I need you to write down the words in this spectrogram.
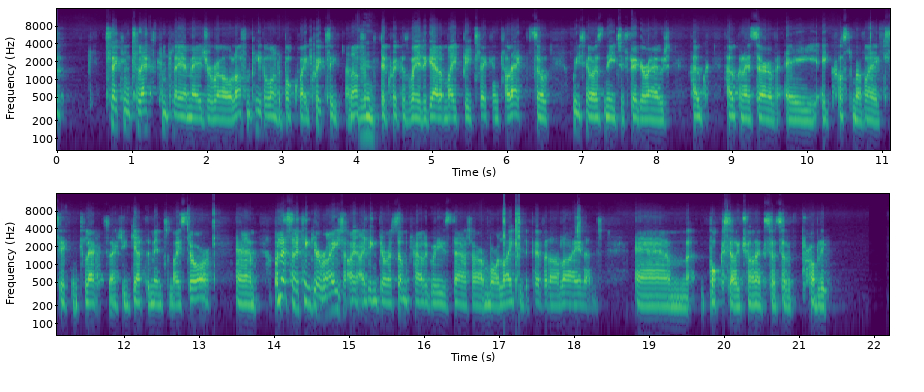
click and collect can play a major role. Often people want to book quite quickly, and often the quickest way to get it might be click and collect. So retailers need to figure out how how can I serve a, a customer via click and collect and actually get them into my store. Um, but listen, I think you're right. I, I, think there are some categories that are more likely to pivot online, and um, books, electronics are sort of probably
